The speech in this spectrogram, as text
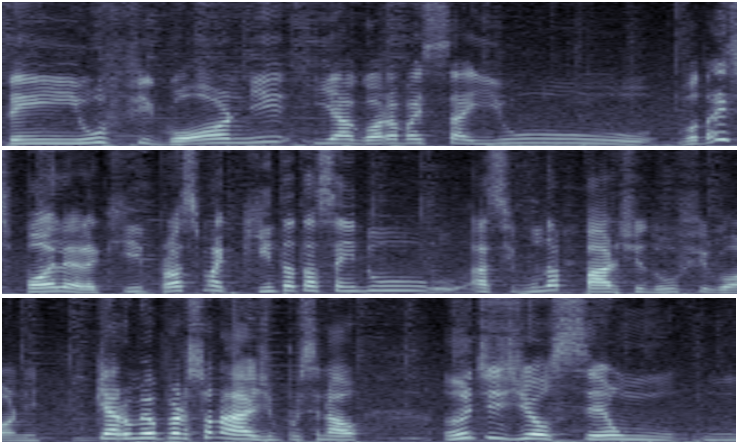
tem o Figorne e agora vai sair o. Vou dar spoiler aqui, próxima quinta tá saindo a segunda parte do Figorne, que era o meu personagem, por sinal. Antes de eu ser um, um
